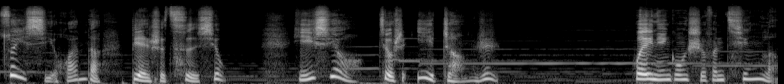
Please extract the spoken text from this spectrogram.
最喜欢的便是刺绣，一绣就是一整日。威宁宫十分清冷，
